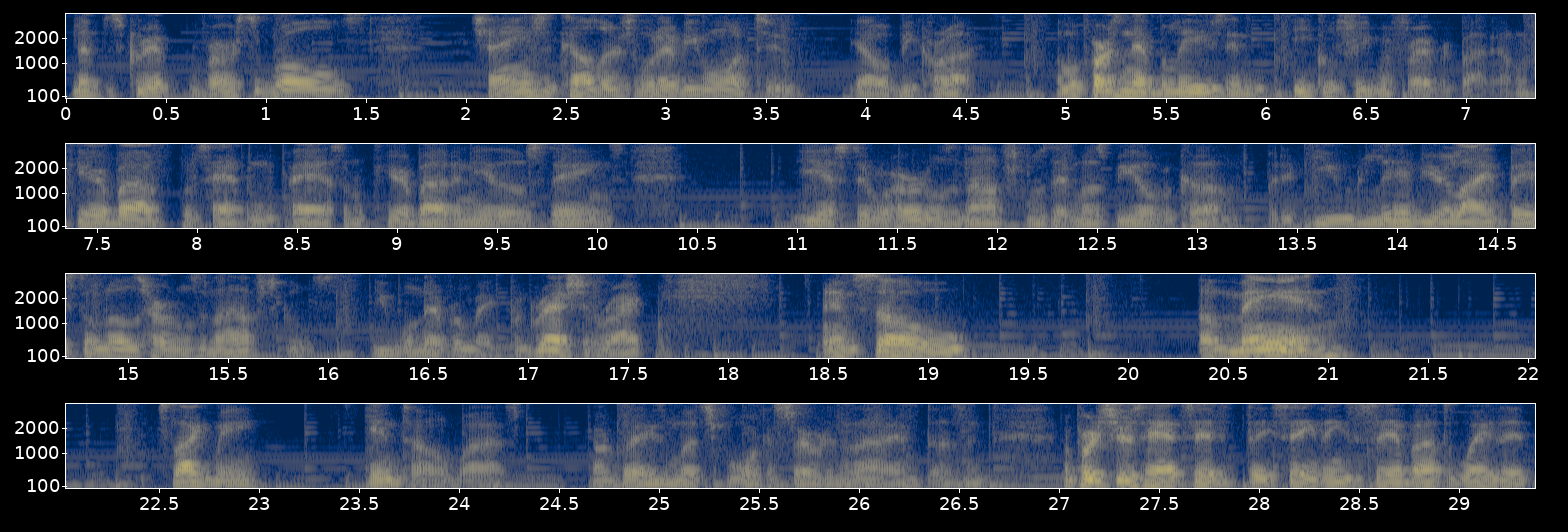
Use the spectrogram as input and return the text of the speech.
flip the script, reverse the roles. change the colors, whatever you want to. Y'all will be crying. I'm a person that believes in equal treatment for everybody. I don't care about what's happened in the past. I don't care about any of those things. Yes, there were hurdles and obstacles that must be overcome. But if you live your life based on those hurdles and obstacles, you will never make progression, right? And so, a man, it's like me, skin tone wise, probably behaves much more conservative than I am. Doesn't I'm pretty sure his had said th- saying things to say about the way that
